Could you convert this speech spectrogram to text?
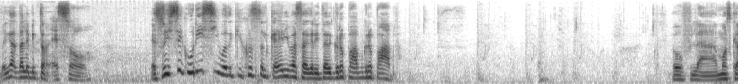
Venga, dale, Víctor. Eso. Estoy segurísimo de que justo al caer ibas a gritar Group up, group up. Uf, la mosca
